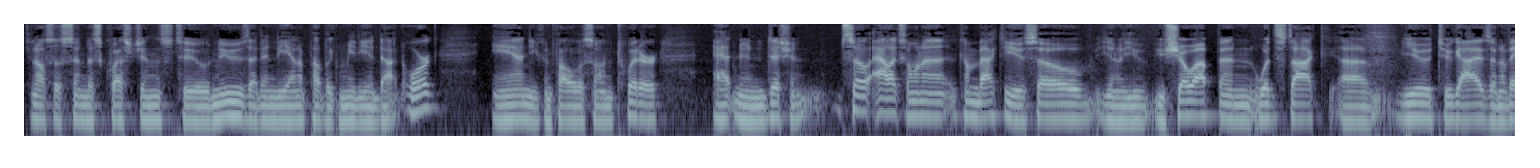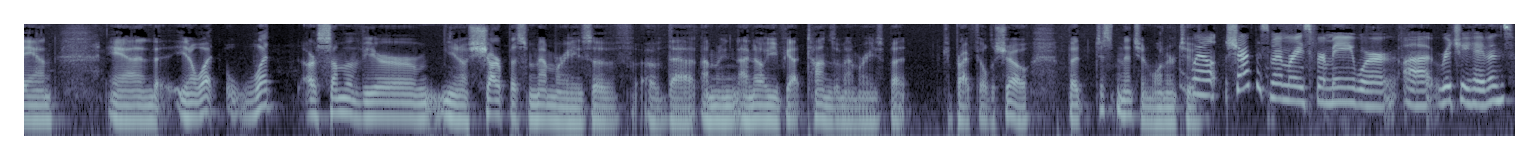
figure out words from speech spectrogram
You can also send us questions to news at indianapublicmedia.org and you can follow us on Twitter at Noon Edition. So, Alex, I want to come back to you. So, you know, you, you show up in Woodstock, uh, you two guys in a van, and you know what what are some of your you know sharpest memories of of that? I mean, I know you've got tons of memories, but could probably fill the show. But just mention one or two. Well, sharpest memories for me were uh, Richie Havens.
